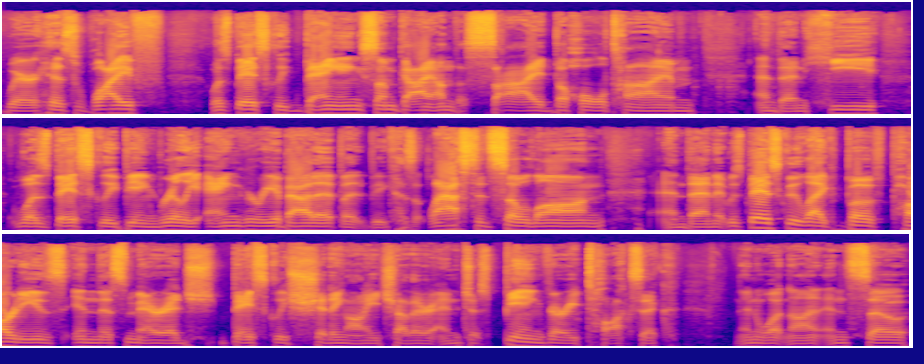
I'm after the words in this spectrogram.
where his wife was basically banging some guy on the side the whole time, and then he was basically being really angry about it, but because it lasted so long, and then it was basically like both parties in this marriage basically shitting on each other and just being very toxic and whatnot. And so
